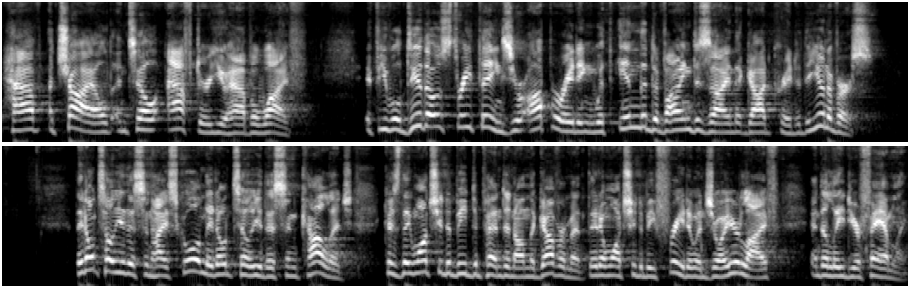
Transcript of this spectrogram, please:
have a child until after you have a wife. If you will do those three things, you're operating within the divine design that God created the universe. They don't tell you this in high school and they don't tell you this in college because they want you to be dependent on the government. They don't want you to be free to enjoy your life and to lead your family.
